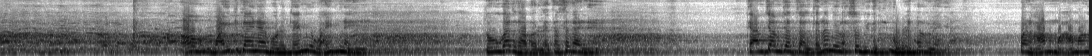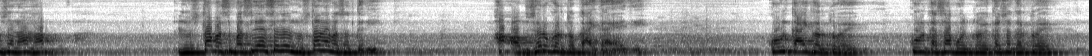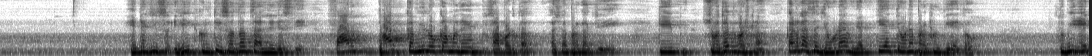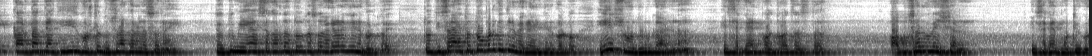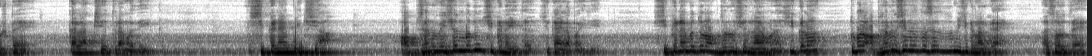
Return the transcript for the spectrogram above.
अहो वाईट काय नाही बोलत आहे मी वाईट नाही तो उगाच घाबरलाय तसं काय नाही ते आमच्या आमच्यात चालतं ना मी असं मी कधी बोलणार नाही पण हा हा माणूस आहे ना हा नुसता बस बसले असं तर नुसता नाही बसत कधी हा ऑब्झर्व करतो काय काय आहे ते कोण काय करतोय? कोण कसा बोलतोय? कसं करतोय? हे त्याची स- ही कृती सतत चाललेली असते. फार फार कमी लोकांमध्ये सापडतं अशा प्रकारची की शोधत बसणं. कारण काय असतं जेवढ्या व्यक्ती आहेत तेवढ्या प्रकृती येतो हो. तुम्ही एक करता त्याचीच गोष्ट दुसरा करेल असं नाही. तर तुम्ही हे असं करता तो तसं वेगळ्या रीतीने करतोय. तो तिसरा आहे तो तो पण काहीतरी वेगळ्या रीतीने करतो. हे शोधून काढणं हे सगळ्यात महत्त्वाचं असतं. ऑब्झर्वेशन ही सगळ्यात मोठी गोष्ट आहे कलाक्षेत्रामध्ये. शिकण्यापेक्षा ऑब्झर्वेशनमधून शिकणं येतं शिकायला पाहिजे. शिकण्यामधून ऑब्झर्वेशन नाही होणार. शिकणं तुम्हाला ऑब्झर्वेशनच नसेल तर तुम्ही शिकणार काय? असं होतं आहे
